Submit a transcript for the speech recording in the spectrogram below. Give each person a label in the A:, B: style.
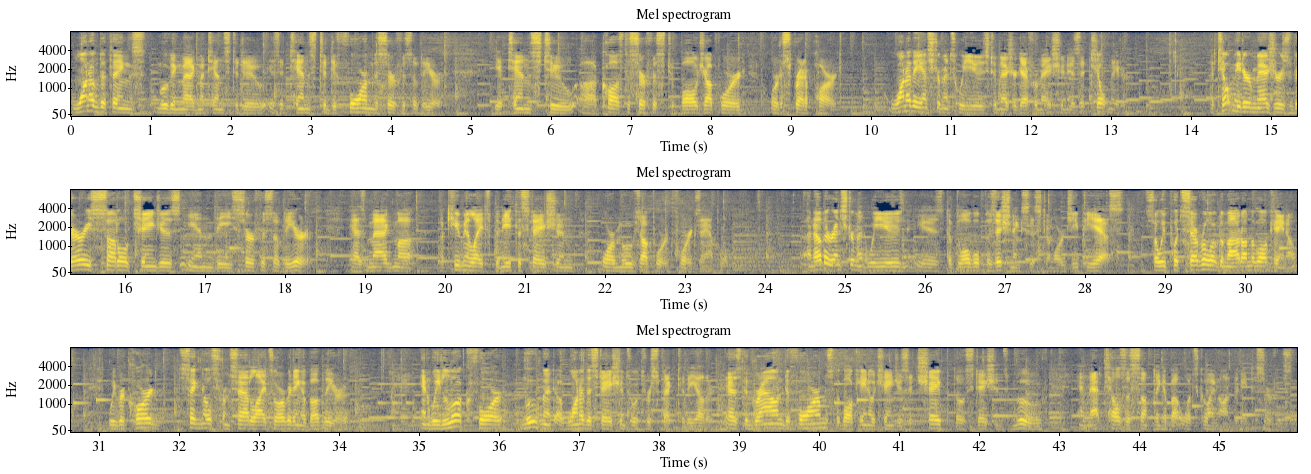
A: One of the things moving magma tends to do is it tends to deform the surface of the Earth. It tends to uh, cause the surface to bulge upward or to spread apart. One of the instruments we use to measure deformation is a tilt meter. A tilt meter measures very subtle changes in the surface of the Earth as magma accumulates beneath the station or moves upward, for example. Another instrument we use is the Global Positioning System, or GPS. So we put several of them out on the volcano. We record signals from satellites orbiting above the Earth, and we look for movement of one of the stations with respect to the other. As the ground deforms, the volcano changes its shape, those stations move, and that tells us something about what's going on beneath the surface.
